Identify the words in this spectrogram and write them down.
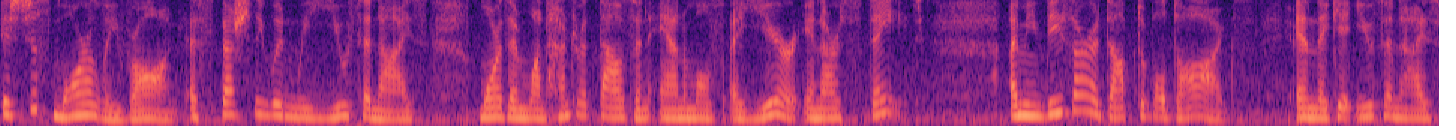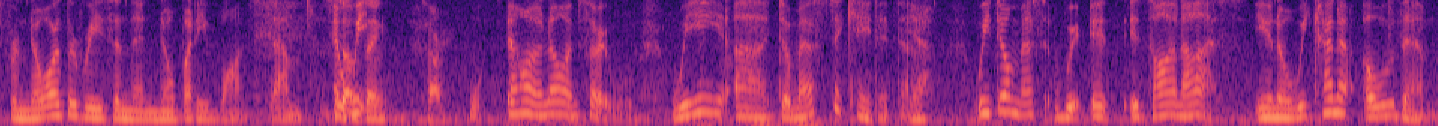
is just morally wrong, especially when we euthanize more than 100,000 animals a year in our state. I mean, these are adoptable dogs, and they get euthanized for no other reason than nobody wants them. we- Something. sorry. No, no, I'm sorry. We uh, domesticated them. Yeah. We domestic. We, it, it's on us. You know, we kind of owe them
